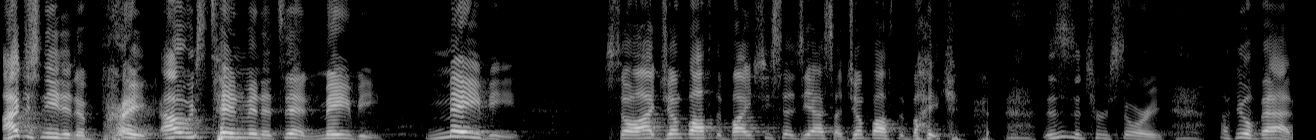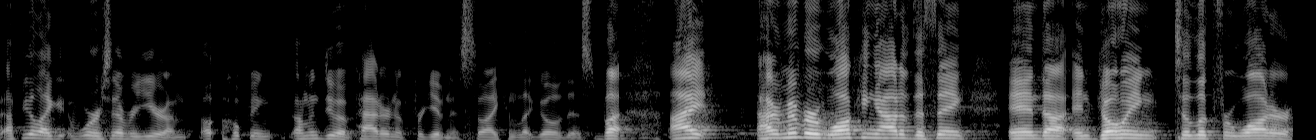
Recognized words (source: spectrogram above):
I just needed a break. I was 10 minutes in, maybe, maybe. So I jump off the bike. She says, Yes. I jump off the bike. this is a true story. I feel bad. I feel like worse every year. I'm uh, hoping I'm going to do a pattern of forgiveness so I can let go of this. But I, I remember walking out of the thing and, uh, and going to look for water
